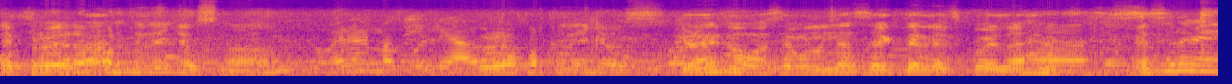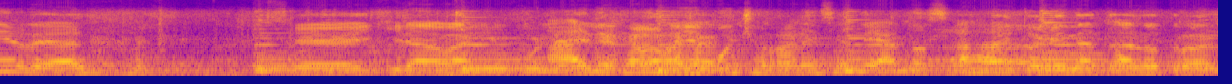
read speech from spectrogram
Eh, pero era parte de ellos, ¿no? No, era el más bulleado. Pero era parte de ellos. Quedan como según una secta en la escuela. Ah, sí. Eso era bien irreal. Que ahí giraban y bullying. Ay, dejaron ahí a Poncho Rara incendiándose. Ajá, y también a- al otro, al.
